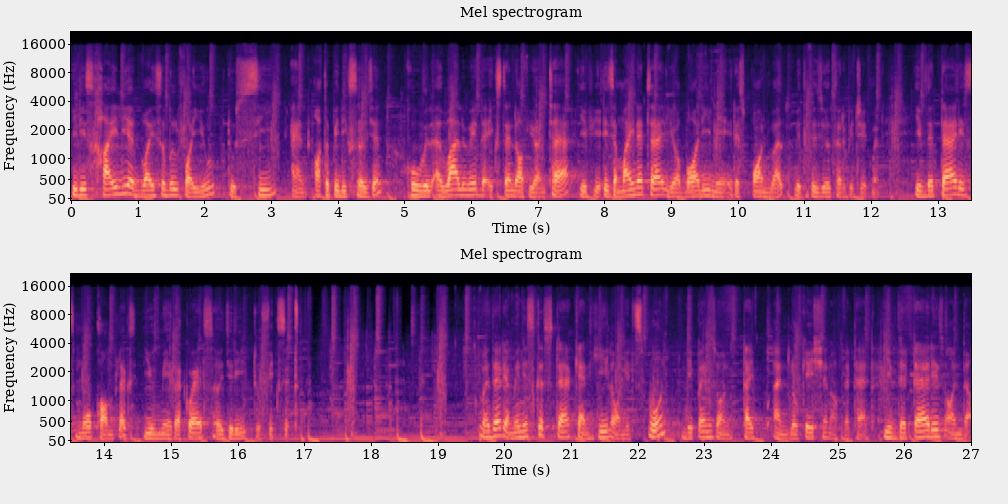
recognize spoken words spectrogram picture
It is highly advisable for you to see an orthopedic surgeon who will evaluate the extent of your tear. If it is a minor tear, your body may respond well with physiotherapy treatment. If the tear is more complex, you may require surgery to fix it. Whether a meniscus tear can heal on its own depends on type and location of the tear. If the tear is on the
